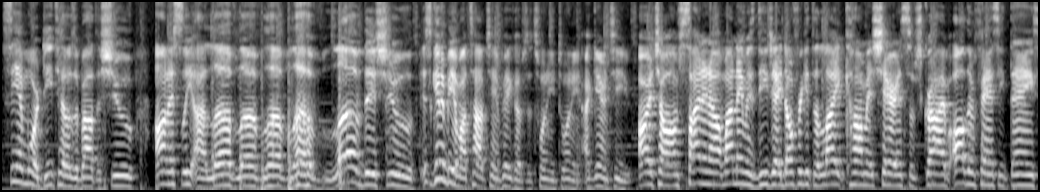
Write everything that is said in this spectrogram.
seeing more details about the shoe. Honestly, I love, love, love, love, love this this shoe. It's gonna be in my top 10 pickups of 2020. I guarantee you. All right, y'all, I'm signing out. My name is DJ. Don't forget to like, comment, share, and subscribe. All them fancy things.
